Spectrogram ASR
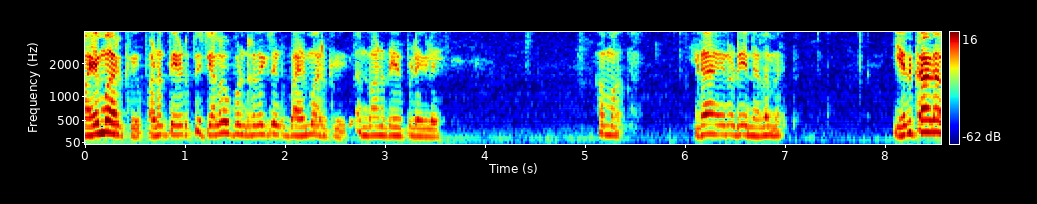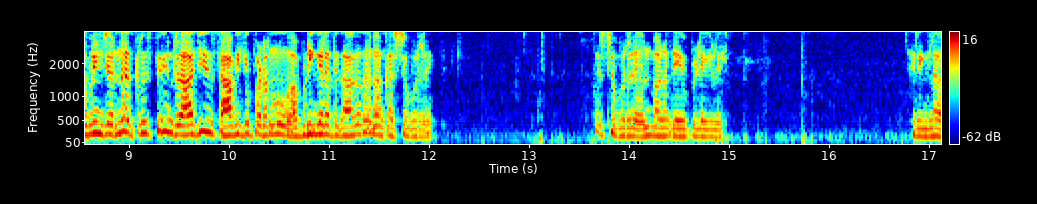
பயமாக இருக்குது பணத்தை எடுத்து செலவு பண்ணுறதுக்கு எனக்கு பயமாக இருக்குது அன்பான தேவ பிள்ளைகளே. ஆமாம் இதான் என்னுடைய நிலைமை. எதுக்காக அப்படின்னு சொன்னால் கிறிஸ்துவின் ராஜ்யம் ஸ்தாபிக்கப்படணும் அப்படிங்கிறதுக்காக தான் நான் கஷ்டப்படுறேன். கஷ்டப்படுறேன் அன்பான தேவ பிள்ளைகளே. சரிங்களா?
